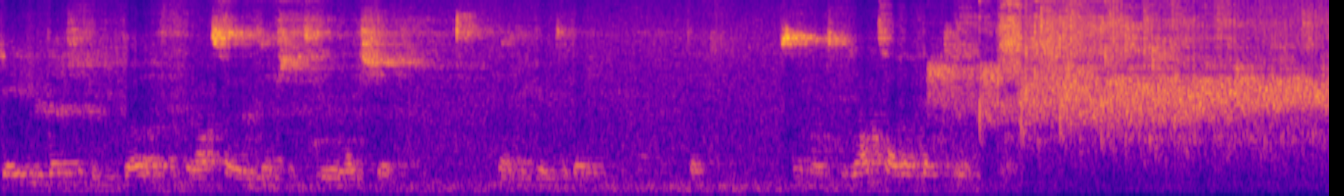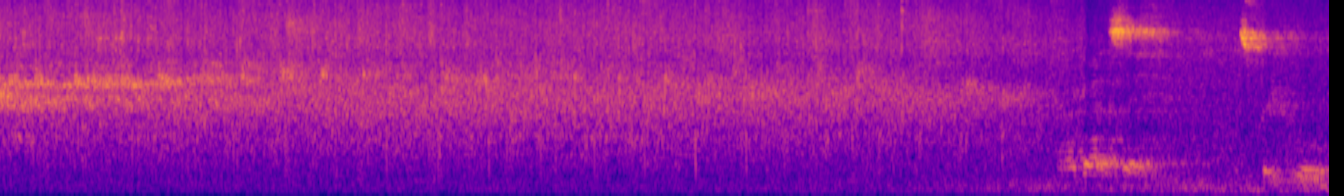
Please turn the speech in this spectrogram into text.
gave redemption to you both, but also redemption to your relationship that you're here today. Thank you so much. Can y'all tell them thank you? I gotta say, it's pretty cool.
